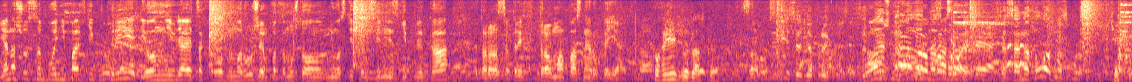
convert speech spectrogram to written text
Я ношу с собой непальский кукри, и он не является холодным оружием, потому что он- у него слишком сильный изгиб клинка. Это раз. Во-вторых, травмоопасная рукоять. Покажіть, будь ласка. Запуск. Це для прикладу. Це теж не холодна зброя. Це, це не холодна зброя. Чесно.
